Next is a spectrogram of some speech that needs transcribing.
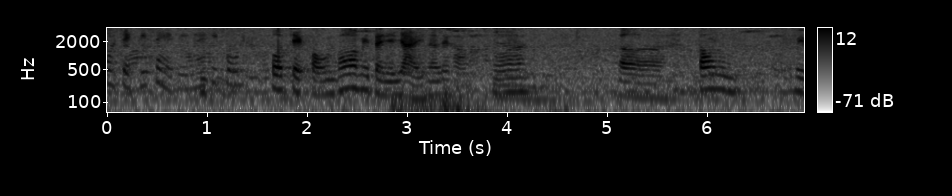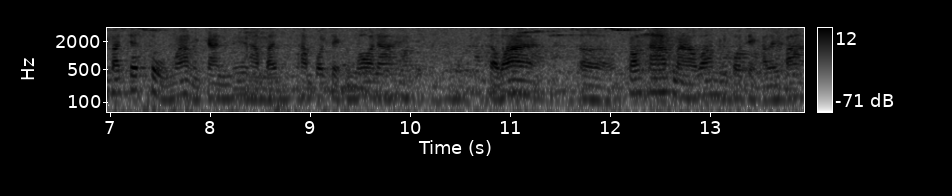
รเจกต์พิเศษมีไหมพี่ปุ๊โปรเจกต์ของคุณพ่อมีแต่ใหญ่ๆนั่นเลยครับ เพราะว่าเอ่อต้องมีบัตเจ็ตสูงมากเหมือนกันที่จะทำบัตทำโปรเจกต์คุณพ่อได้ แต่ว่าเอ่อก็ทราบมาว่ามีโปรเจกต์อะไรบ้าง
